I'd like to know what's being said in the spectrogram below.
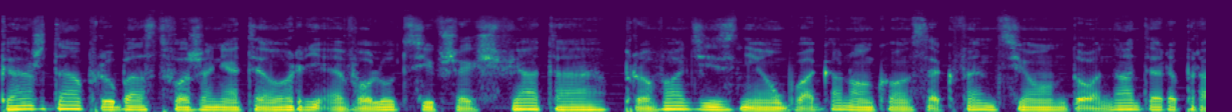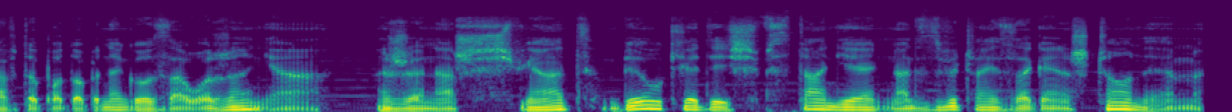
Każda próba stworzenia teorii ewolucji wszechświata prowadzi z nieubłaganą konsekwencją do nader prawdopodobnego założenia, że nasz świat był kiedyś w stanie nadzwyczaj zagęszczonym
